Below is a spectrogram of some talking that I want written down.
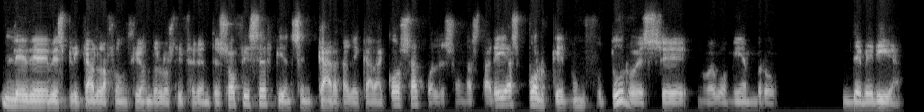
Le debe explicar la función de los diferentes officers, quién se encarga de cada cosa, cuáles son las tareas, porque en un futuro ese nuevo miembro debería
